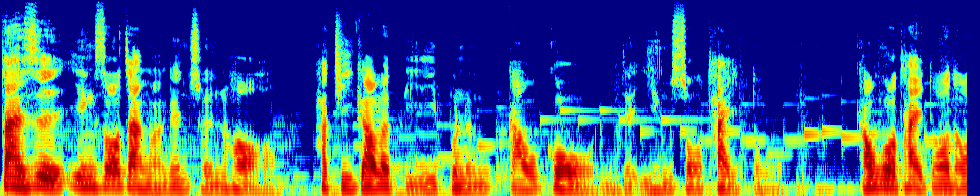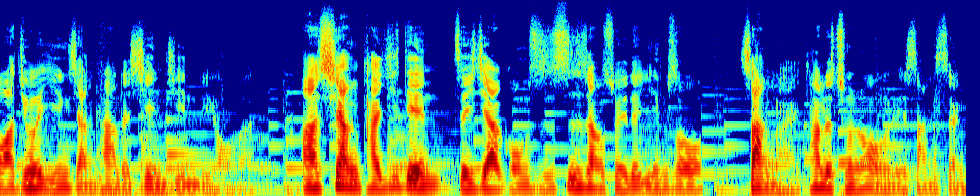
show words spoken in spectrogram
但是应收账款跟存货哈，它提高的比例不能高过你的营收太多，高过太多的话就会影响它的现金流了。啊，像台积电这家公司，事实上随着营收上来，它的存货会上升，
